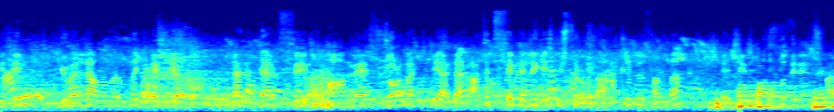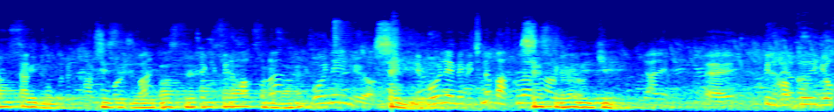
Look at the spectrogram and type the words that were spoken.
bizim güvenli alanlarında girebiliyor. Yani Dersim, Ahmet, Jolomet gibi yerler artık sistemin eline geçmiş durumda. Kürdistan'da e, bir toplu direniş var. Yani toplu bir karşı koyuş e, var. Çünkü bir halk buna boyun eğmiyor. E, boyun eğmediği için de baskılar iki. Yani bir halkı yok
